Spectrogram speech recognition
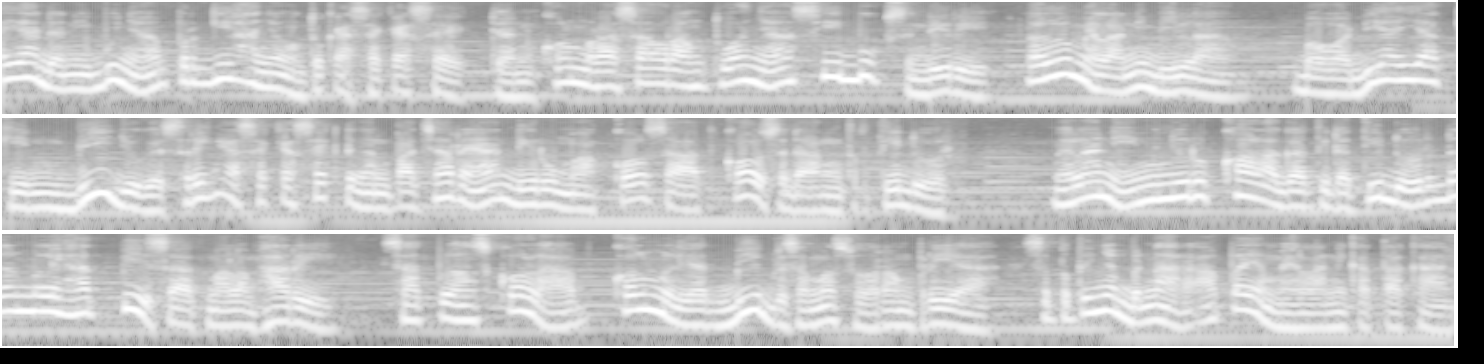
ayah dan ibunya pergi hanya untuk esek-esek, dan Cole merasa orang tuanya sibuk sendiri. Lalu Melanie bilang bahwa dia yakin B juga sering esek-esek dengan pacarnya di rumah Cole saat Cole sedang tertidur. Melanie menyuruh Cole agar tidak tidur dan melihat B saat malam hari. Saat pulang sekolah, Cole melihat B bersama seorang pria. Sepertinya benar apa yang Melanie katakan.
